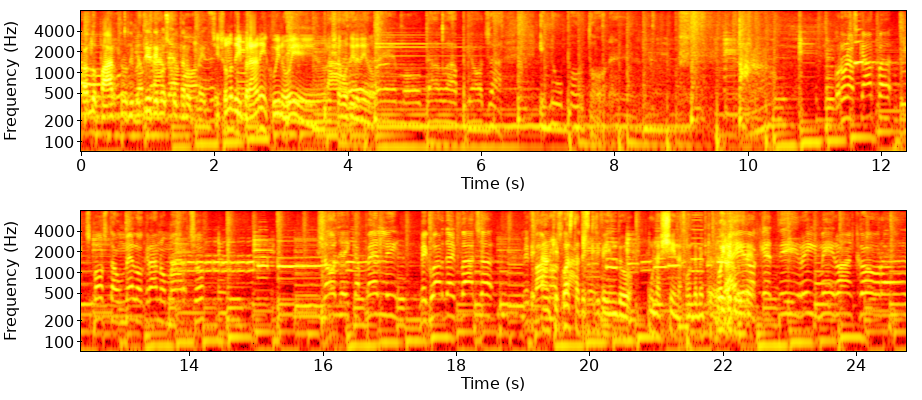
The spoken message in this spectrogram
Quando partono devo, devo ascoltare un pezzo. Ci sono dei brani in cui noi non riusciamo a dire di no. Dalla pioggia in un portone. Con una scarpa sposta un melograno marcio. Scioglie i capelli, mi guarda in faccia, mi fa anche qua sta descrivendo una scena fondamentale. Puoi vedere. che ti rimiro ancora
